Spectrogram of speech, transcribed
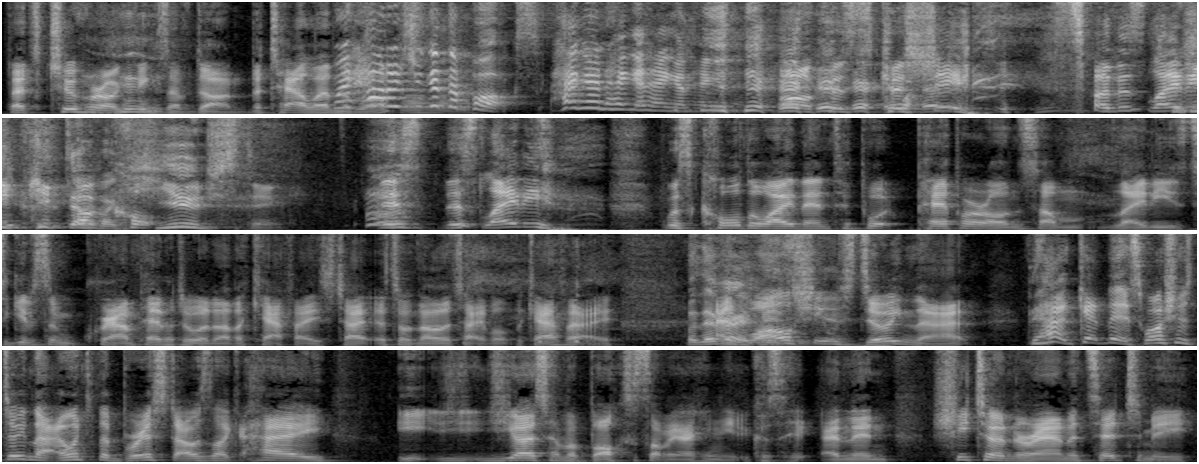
That's two heroic things I've done: the towel and Wait, the box. Wait, how did you get the box? Hang on, hang on, hang on, hang on. Oh, because she. So this lady Kicked got up a call- huge stink. This this lady was called away then to put pepper on some ladies to give some ground pepper to another cafe's ta- to another table at the cafe. Well, and while busy, she yeah. was doing that, yeah, get this. While she was doing that, I went to the barista. I was like, "Hey, y- y- you guys have a box or something I can use?" Because and then she turned around and said to me,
